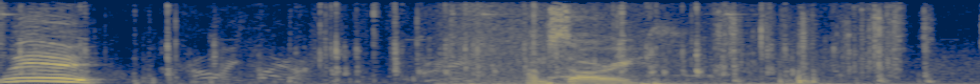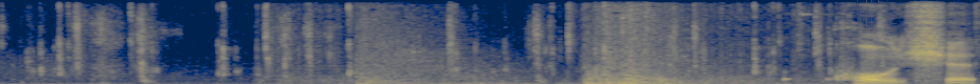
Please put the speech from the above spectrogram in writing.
Wait. I'm sorry. Holy shit.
